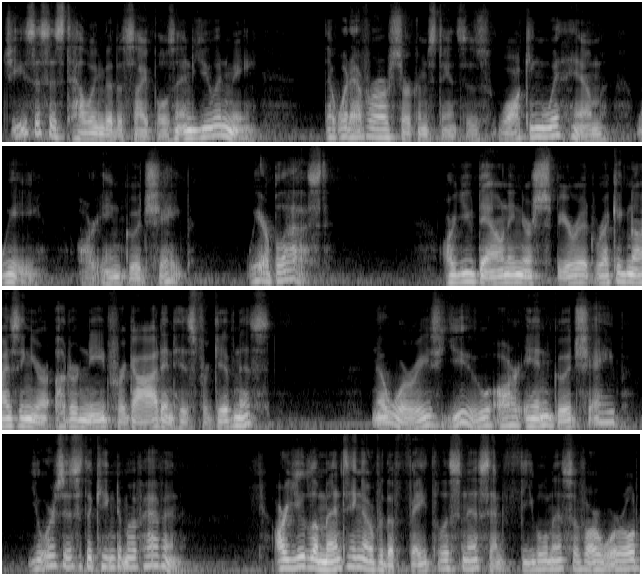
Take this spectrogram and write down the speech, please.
Jesus is telling the disciples and you and me that whatever our circumstances, walking with Him, we are in good shape. We are blessed. Are you down in your spirit, recognizing your utter need for God and His forgiveness? No worries, you are in good shape. Yours is the kingdom of heaven. Are you lamenting over the faithlessness and feebleness of our world,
